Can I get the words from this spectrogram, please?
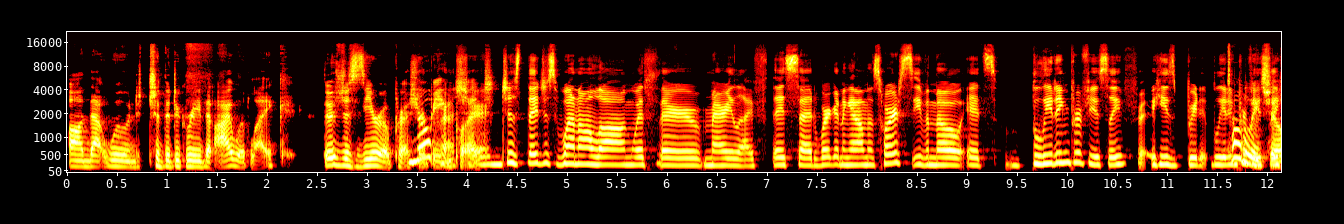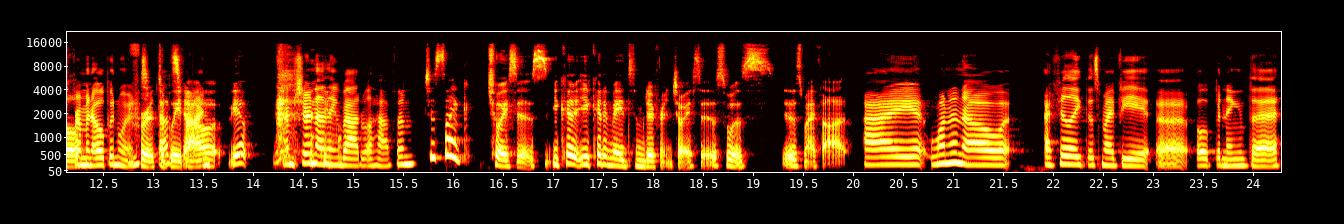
on that wound to the degree that I would like. There's just zero pressure no being pressure. put. Just they just went along with their merry life. They said we're going to get on this horse, even though it's bleeding profusely. He's ble- bleeding Totally profusely from an open wound. For it to That's bleed fine. out. Yep. I'm sure nothing bad will happen. Just like choices. You could you could have made some different choices was is my thought. I want to know. I feel like this might be uh, opening the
